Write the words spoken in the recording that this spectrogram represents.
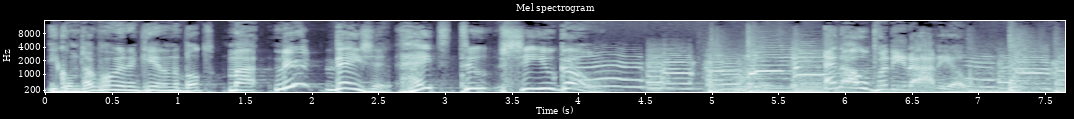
Die komt ook wel weer een keer aan de bod. Maar nu deze. Hate to See You Go. En open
